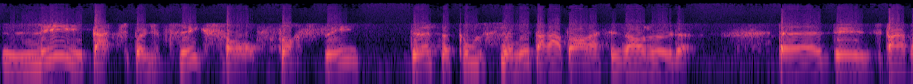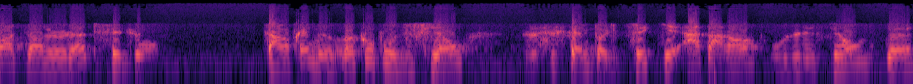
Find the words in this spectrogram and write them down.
les partis politiques sont forcés de se positionner par rapport à ces enjeux-là. Euh, par rapport à ces enjeux-là, puis c'est une ça entraîne une recomposition du système politique qui est apparente aux élections de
